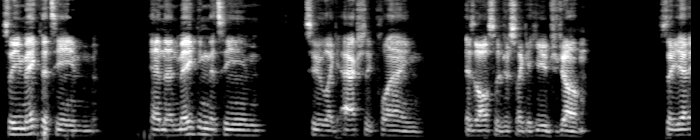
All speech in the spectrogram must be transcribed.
so you make the team, and then making the team to like actually playing is also just like a huge jump. So yeah,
